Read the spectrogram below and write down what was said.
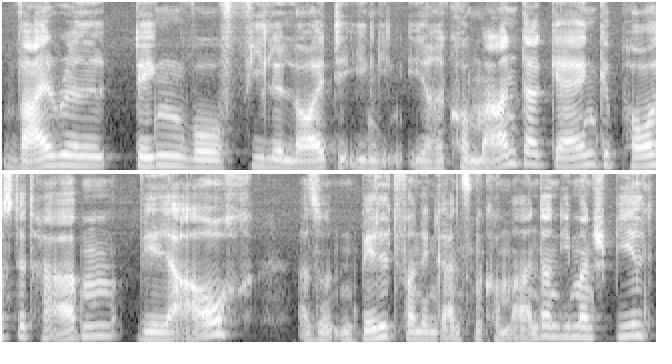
Viral-Ding, wo viele Leute ihre Commander-Gang gepostet haben. Wir ja auch also ein Bild von den ganzen Commandern, die man spielt.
